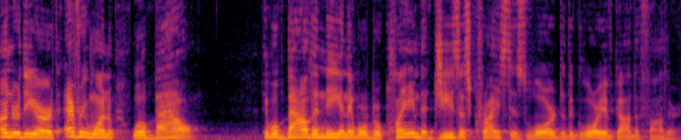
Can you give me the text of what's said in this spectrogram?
under the earth, everyone will bow. They will bow the knee and they will proclaim that Jesus Christ is Lord to the glory of God the Father.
